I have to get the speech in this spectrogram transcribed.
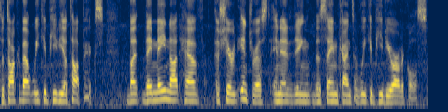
to talk about Wikipedia topics, but they may not have a shared interest in editing the same kinds of Wikipedia articles.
